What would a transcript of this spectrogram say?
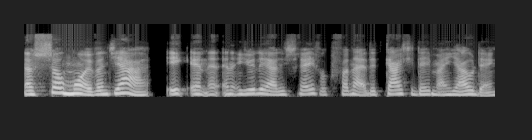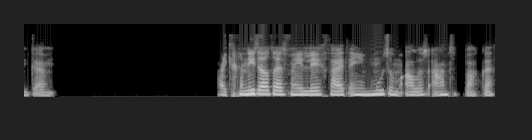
Nou, zo mooi. Want ja, ik en, en, en Julia die schreef ook van, nou, dit kaartje deed me aan jou denken. Ik geniet altijd van je lichtheid en je moet om alles aan te pakken.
